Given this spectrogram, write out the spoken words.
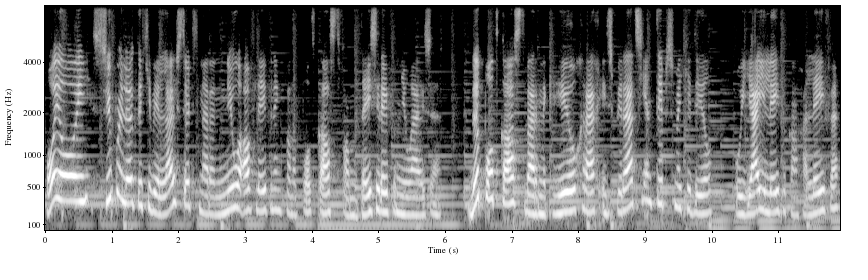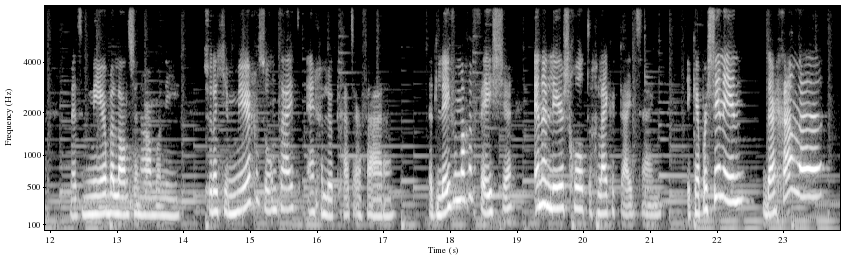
Hoi hoi, superleuk dat je weer luistert naar een nieuwe aflevering van de podcast van Desiree van Nieuwhuizen. De podcast waarin ik heel graag inspiratie en tips met je deel hoe jij je leven kan gaan leven met meer balans en harmonie, zodat je meer gezondheid en geluk gaat ervaren. Het leven mag een feestje en een leerschool tegelijkertijd zijn. Ik heb er zin in, daar gaan we!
